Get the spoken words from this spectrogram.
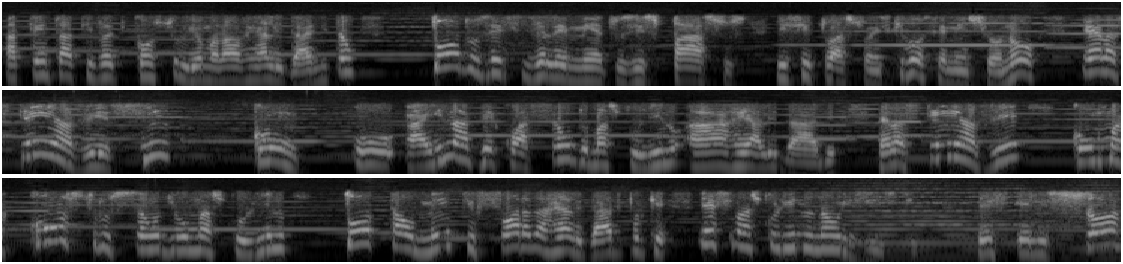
a tentativa de construir uma nova realidade. Então, todos esses elementos, espaços e situações que você mencionou, elas têm a ver sim com o, a inadequação do masculino à realidade. Elas têm a ver com uma construção de um masculino totalmente fora da realidade, porque esse masculino não existe. Esse, ele só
